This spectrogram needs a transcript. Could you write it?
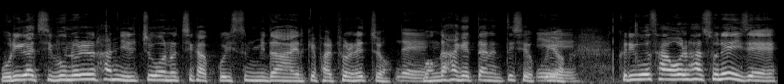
우리가 지분을 한 1조 원어치 갖고 있습니다. 이렇게 발표를 했죠. 네. 뭔가 하겠다는 뜻이었고요. 예. 그리고 4월 하순에 이제 예,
